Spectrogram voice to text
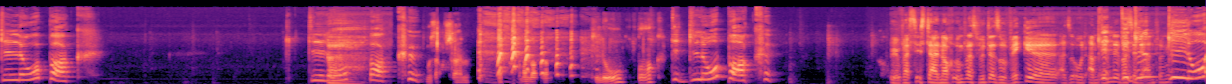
Globok. Globok. Ich muss aufschreiben. Mein Gott. Klobock? Globok. Was ist da noch? Irgendwas wird da so wegge... Also und am Ende, was ja der Anfang ist? Glo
